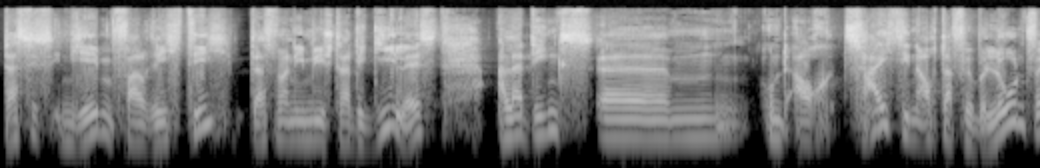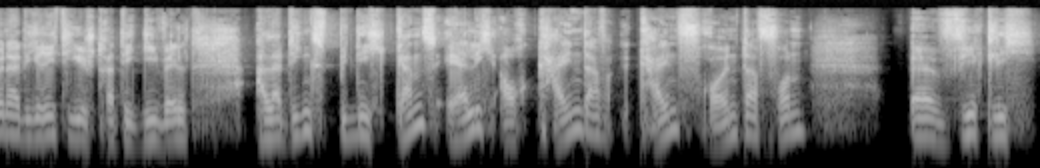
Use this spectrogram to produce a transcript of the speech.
Das ist in jedem Fall richtig, dass man ihm die Strategie lässt. Allerdings ähm, und auch zeigt ihn auch dafür belohnt, wenn er die richtige Strategie wählt. Allerdings bin ich ganz ehrlich auch kein, kein Freund davon, äh, wirklich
